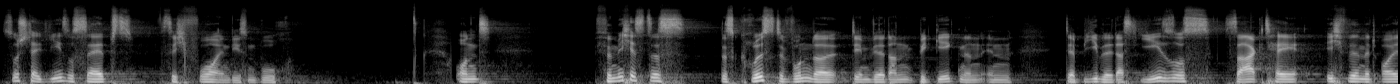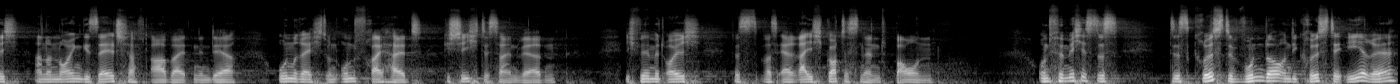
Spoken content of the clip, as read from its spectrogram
So stellt Jesus selbst sich vor in diesem Buch. Und für mich ist das das größte Wunder, dem wir dann begegnen in der Bibel, dass Jesus sagt, hey, ich will mit euch an einer neuen Gesellschaft arbeiten, in der Unrecht und Unfreiheit Geschichte sein werden. Ich will mit euch das, was er Reich Gottes nennt, bauen. Und für mich ist es das, das größte Wunder und die größte Ehre,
